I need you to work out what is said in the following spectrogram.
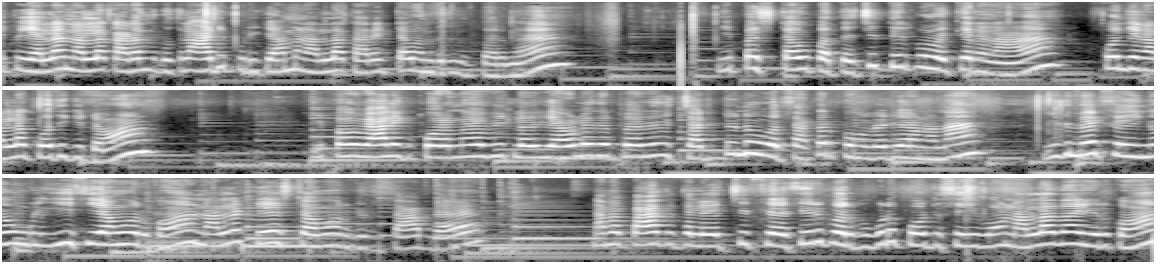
இப்போ எல்லாம் நல்லா கடந்து குத்தலாம் அடி பிடிக்காமல் நல்லா கரெக்டாக வந்துருக்கு பாருங்கள் இப்போ ஸ்டவ் பற்ற வச்சு திருப்பம் வைக்கிறேன் நான். கொஞ்சம் நல்லா கொதிக்கிட்டோம். இப்போ வேலைக்கு போகிறவங்க வீட்டில் எவ்வளோ பேர் சட்டுன்னு ஒரு சக்கரை பொங்கல் ரெடி ஆகணும்னா இதுமாரி செய்யுங்க. உங்களுக்கு ஈஸியாகவும் இருக்கும். நல்ல டேஸ்ட்டாகவும் இருக்குது. சாப்பிட. நம்ம பாத்திரத்தில் வச்சு சிறுபருப்பு கூட போட்டு செய்வோம். நல்லா தான் இருக்கும்.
